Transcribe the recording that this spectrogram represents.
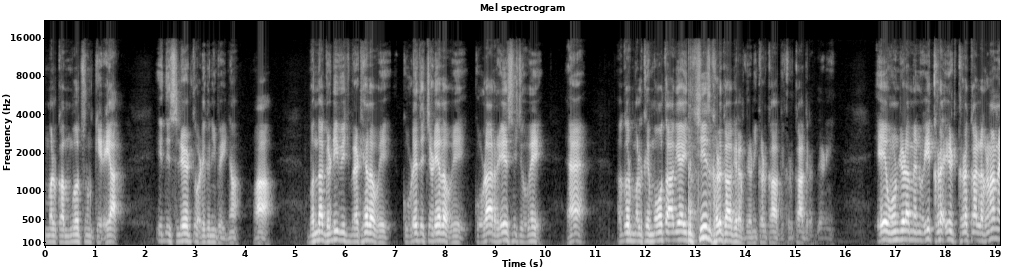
ਮਲਕਾ ਮੌਤ ਸੁਣ ਘੇਰਿਆ ਇਹਦੀ ਸਲੇਟ ਤੁਹਾਡੇ ਕੋਲ ਨਹੀਂ ਪਈ ਨਾ ਹਾਂ ਬੰਦਾ ਗੱਡੀ ਵਿੱਚ ਬੈਠਿਆ ਦਾ ਹੋਵੇ ਘੋੜੇ ਤੇ ਚੜਿਆ ਦਾ ਹੋਵੇ ਘੋੜਾ ਰੇਸ ਵਿੱਚ ਹੋਵੇ ਹੈ ਅਗਰ ਮਲਕੇ ਮੌਤ ਆ ਗਿਆ ਇਹ ਚੀਜ਼ ਖੜਕਾ ਕੇ ਰੱਖ ਦੇਣੀ ਖੜਕਾ ਕੇ ਖੜਕਾ ਕੇ ਰੱਖ ਦੇਣੀ ਇਹ ਹੁਣ ਜਿਹੜਾ ਮੈਨੂੰ ਇੱਕ ਖੜਾ ਇੱਟ ਖੜਕਾ ਲੱਗਣਾ ਨਾ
